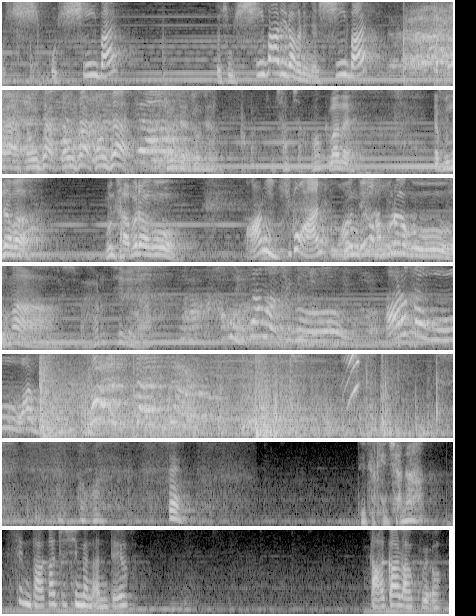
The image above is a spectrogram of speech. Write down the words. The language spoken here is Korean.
뭐, 씨, 뭐 씨발? 너 지금 씨발이라 그랬냐? 씨발? 야, 경사, 경사, 경사. 경찰 경찰 좀 참자. 어? 그만해. 야, 문 잡아. 문 잡으라고. 아니 이거 안. 문 잡으라고. 잠아, 씨발 하루 틸이냐? 하고 있잖아 지금. 알았다고. 아, 와 진짜. 쌤, 니들 괜찮아? 쌤 나가주시면 안 돼요? 나가라고요.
